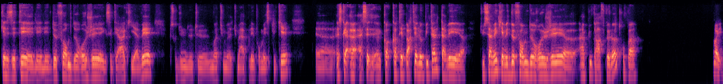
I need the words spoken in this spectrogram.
quelles étaient les, deux formes de rejet, etc., qu'il y avait. Parce que moi, tu m'as appelé pour m'expliquer. Euh, est-ce que quand, tu es parti à l'hôpital, tu savais qu'il y avait deux formes de rejet, un plus grave que l'autre ou pas? Oui,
